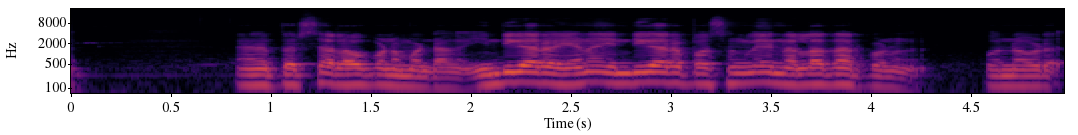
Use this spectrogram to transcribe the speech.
பெருசாக லவ் பண்ண மாட்டாங்க. இந்திக்கார ஏன்னா இந்திக்கார பசங்களே நல்லா தான் இருப்பானுங்க உன்னை விட.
